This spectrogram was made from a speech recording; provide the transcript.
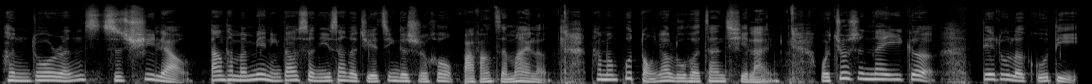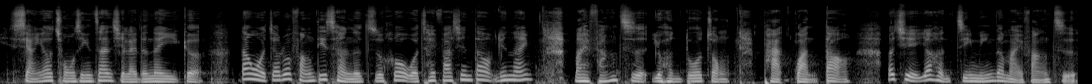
很多人失去了，当他们面临到生意上的绝境的时候，把房子卖了，他们不懂要如何站起来。我就是那一个跌入了谷底，想要重新站起来的那一个。当我加入房地产了之后，我才发现到原来买房子有很多种盘管道，而且要很精明的买房子。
